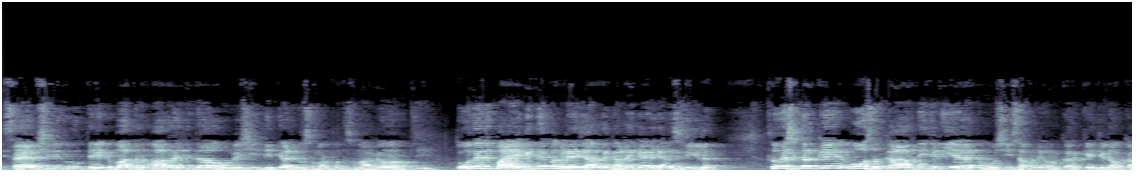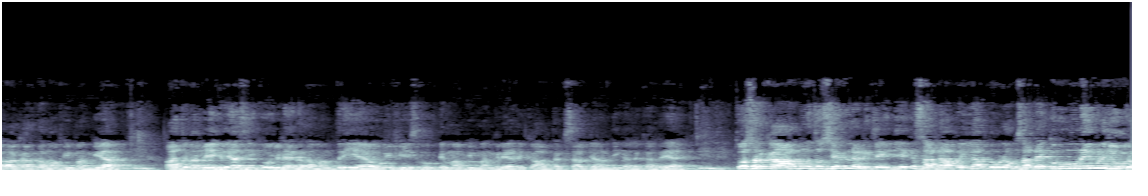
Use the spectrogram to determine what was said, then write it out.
ਸਾਹਿਬ ਸ੍ਰੀ ਗੁਰੂ ਤੇਗ ਬਹਾਦਰ ਮਹਾਰਾਜ ਜੀ ਦਾ ਹੋਵੇ ਸ਼ਹੀਦੀ ਦਿਹਾੜੇ ਨੂੰ ਸਮਰਪਿਤ ਸਮਾਗਮ ਜੀ। ਤੇ ਉਹਦੇ ਚ ਪਾਏ ਗਿੱਧੇ ਭੰਗੜੇ ਜਾਣ ਤੇ ਗਾਣੇ ਗਾਏ ਜਾਣ ਅਸ਼ਲੀਲ ਸੋ ਇਸ ਕਰਕੇ ਉਹ ਸਰਕਾਰ ਦੀ ਜਿਹੜੀ ਹੈ ਨਮੋਸ਼ੀ ਸਾਹਮਣੇ ਆਉਣ ਕਰਕੇ ਜਿਹੜਾ ਉਹ ਕਲਾਕਾਰ ਦਾ ਮਾਫੀ ਮੰਗਿਆ। ਅੱਜ ਮੈਂ ਵੇਖ ਰਿਹਾ ਸੀ ਕਿ ਉਹ ਜਿਹੜਾ ਇਹਨਾਂ ਦਾ ਮੰਤਰੀ ਹੈ ਉਹ ਵੀ ਫੇਸਬੁੱਕ ਤੇ ਮਾਫੀ ਮੰਗ ਰਿਹਾ ਤੇ ਕਾਲ ਤੱਕ ਸਾਹਿਬ ਜਾਣ ਦੀ ਗੱਲ ਕਰ ਰਿਹਾ ਹੈ ਜੀ, ਜੀ। ਤੋ ਸਰਕਾਰ ਨੂੰ ਇਥੋਂ ਸੇਧ ਲੈਣੀ ਚਾਹੀਦੀ ਹੈ ਕਿ ਸਾਡਾ ਪਹਿਲਾ ਪ੍ਰੋਗਰਾਮ ਸਾਡੇ ਗੁਰੂ ਨੂੰ ਨਹੀਂ ਮਨਜ਼ੂਰ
